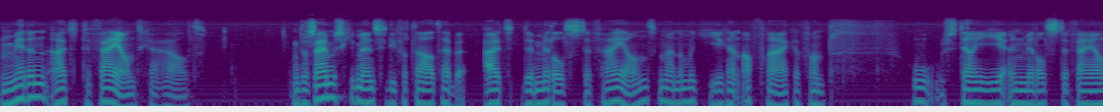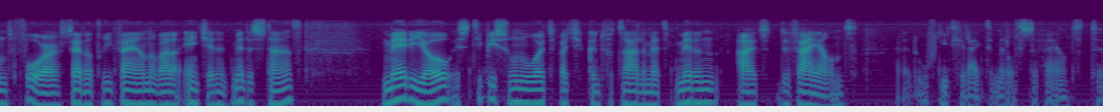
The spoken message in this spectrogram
midden uit de vijand gehaald. Er zijn misschien mensen die vertaald hebben uit de middelste vijand, maar dan moet je je gaan afvragen van hoe stel je je een middelste vijand voor? Zijn er drie vijanden waar er eentje in het midden staat? Medio is typisch zo'n woord wat je kunt vertalen met midden uit de vijand. Het hoeft niet gelijk de middelste vijand te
